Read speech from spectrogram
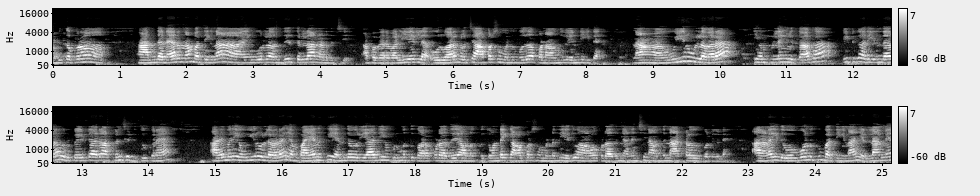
அதுக்கப்புறம் அந்த நேரம் தான் பார்த்தீங்கன்னா எங்கள் ஊரில் வந்து திருவிழா நடந்துச்சு. அப்போ வேறு வழியே இல்லை. ஒரு வாரம் கழிச்சு ஆப்ரேஷன் பண்ணும்போது அப்போ நான் வந்து வேண்டிக்கிட்டேன். நான் உயிர் உள்ள வர என் பிள்ளைங்களுக்காக வீட்டுக்கார் இருந்தாரு அவர் போயிட்டார் அக்கன் செட்டு தூக்குறேன். அதே மாதிரி என் உயிர் உள்ள வர என் பையனுக்கு எந்த ஒரு வியாதியும் குடும்பத்துக்கு வரக்கூடாது. அவனுக்கு தொண்டைக்கு ஆப்ரேஷன் பண்ணது எதுவும் ஆகக்கூடாதுன்னு நினச்சி நான் வந்து நாக்களவு போட்டுக்கிட்டேன். அதனால் இது ஒவ்வொன்றுக்கும் பார்த்தீங்கன்னா எல்லாமே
